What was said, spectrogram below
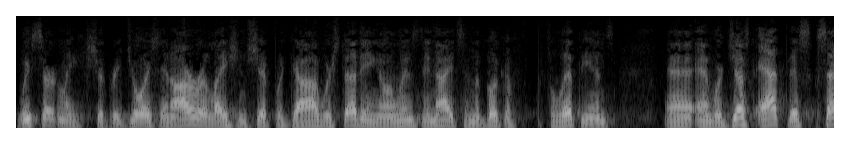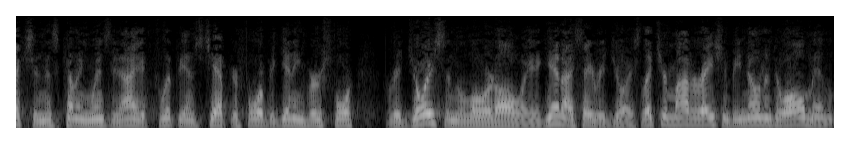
we certainly should rejoice in our relationship with God. We're studying on Wednesday nights in the book of Philippians, and we're just at this section this coming Wednesday night, Philippians chapter 4, beginning verse 4. Rejoice in the Lord always. Again, I say rejoice. Let your moderation be known unto all men.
